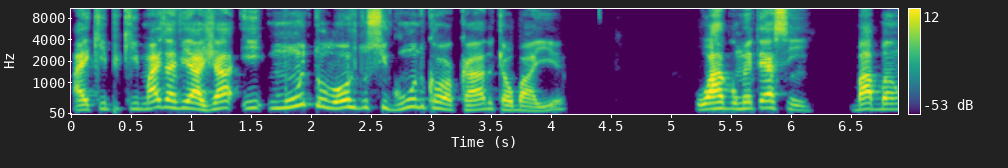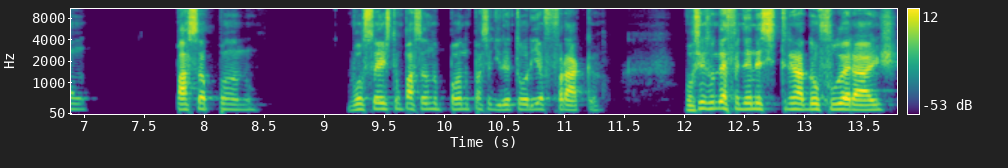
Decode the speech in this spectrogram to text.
a equipe que mais vai viajar e muito longe do segundo colocado, que é o Bahia. O argumento é assim: babão, passa pano. Vocês estão passando pano para essa diretoria fraca. Vocês estão defendendo esse treinador fuleiragem.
